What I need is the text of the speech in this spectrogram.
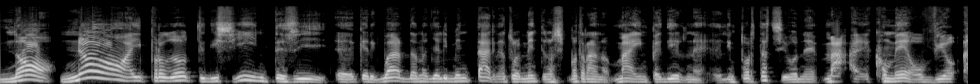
no, no ai prodotti di sintesi eh, che riguardano gli alimentari, naturalmente non si potranno mai impedirne l'importazione, ma eh, come è ovvio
